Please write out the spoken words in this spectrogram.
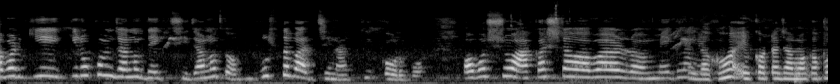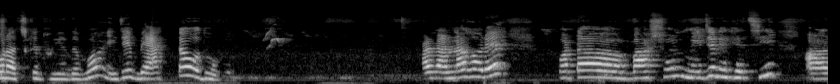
আবার কি কীরকম যেন দেখছি জানো তো? বুঝতে পারছি না কি করব। অবশ্য আকাশটাও আবার মেঘলা দেখো এই কটা জামা কাপড় আজকে ধুয়ে দেব। এই যে ব্যাগটাও ধোবো। আর রান্নাঘরে কটা বাসন মেজে রেখেছি আর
